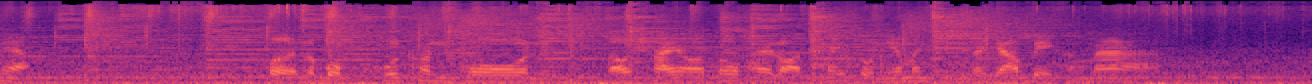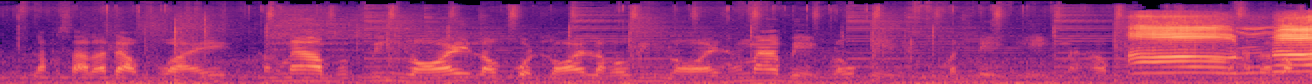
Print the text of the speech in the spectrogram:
เนี่ยเปิดระบบคูดคอนโทรลแล้วใช้ออโต้พายロให้ตัวเนี้ยมันกินระยะเบรกข้างหน้า รักษาระดับไว้ ข้างหน้าวิ่งร้อยเรากดร้อยเราก็วิ่งร้อยข้างหน้าเบรกเราเบรกมันเบรกเองนะครับ Oh no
